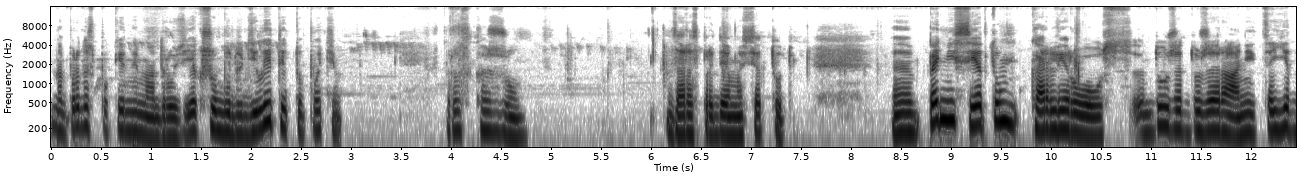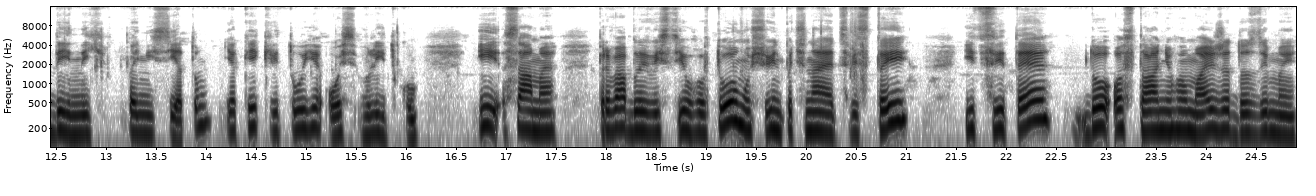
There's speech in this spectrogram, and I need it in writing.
На продаж поки нема, друзі. Якщо буду ділити, то потім розкажу. Зараз пройдемося тут. Е, Пенісетум Карлі Роуз. Дуже-дуже ранній. Це єдиний пенісетум, який квітує ось влітку. І саме привабливість його в тому, що він починає цвісти і цвіте до останнього, майже до зими.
